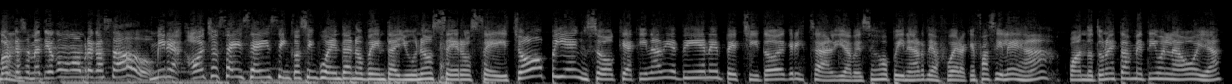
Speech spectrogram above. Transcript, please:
porque se metió con un hombre casado. Mira, 866-550-9106. Yo pienso que aquí nadie tiene techito de cristal y a veces opinar de afuera. Qué fácil es, ¿ah? Cuando tú no estás metido en la olla.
